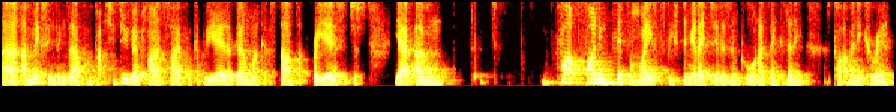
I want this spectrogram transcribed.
Uh, and mixing things up, and perhaps you do go client side for a couple of years, or go and work at a startup for a year. So just yeah, um, f- finding different ways to be stimulated is important. I think as any as part of any career.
